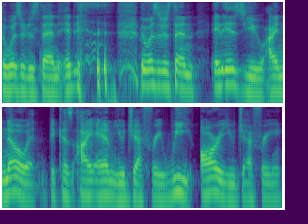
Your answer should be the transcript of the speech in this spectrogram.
The wizard is then, it, the wizard is then, it is you. I know it because I am you, Jeffrey. We are you, Jeffrey.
